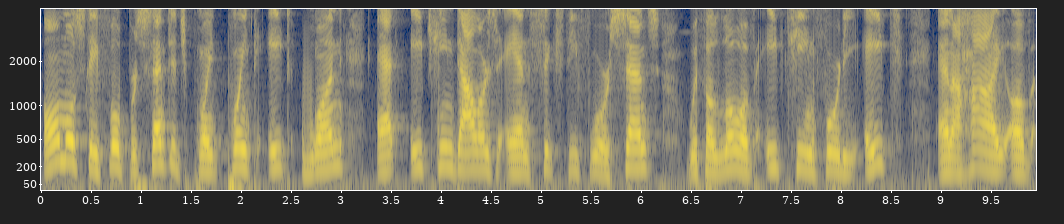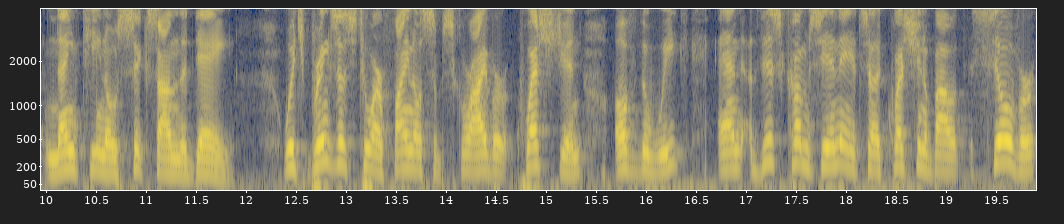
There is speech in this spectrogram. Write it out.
almost a full percentage point, 0.81 at $18.64 with a low of 1848 and a high of 1906 on the day. Which brings us to our final subscriber question of the week. And this comes in, it's a question about silver.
